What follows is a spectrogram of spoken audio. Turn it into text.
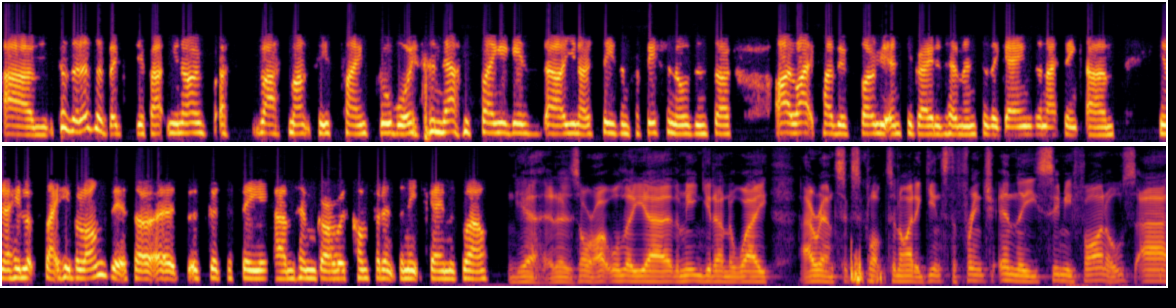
because um, it is a big step up. You know, last month he's playing schoolboys and now he's playing against, uh, you know, seasoned professionals. And so I like how they've slowly integrated him into the games. And I think, um, you know, he looks like he belongs there. So it's, it's good to see um, him grow with confidence in each game as well. Yeah, it is. All right. Well, the uh, the men get underway around six o'clock tonight against the French in the semi finals. Uh,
